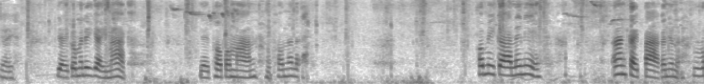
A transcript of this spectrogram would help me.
ใหญ่ ใหญ่ก็ไม่ได้ใหญ่มาก ใหญ่พอประมาณของเขานั่นแหละ เขามีการไอ้นี่อันนั้นไก่ป่ากันอยู่น่ะร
